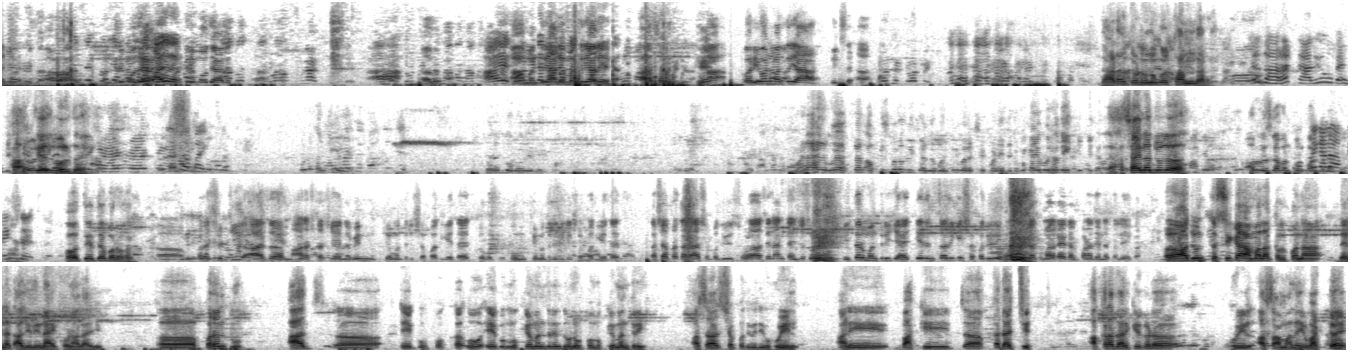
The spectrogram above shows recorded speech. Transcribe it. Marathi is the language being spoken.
मंत्री आले मंत्री आले हा मंत्री आले. मंत्री आले हा. हे परिवहन मंत्री हा फिक्स आहे हा झाडा चढू नको थांब जरा हा बोलतोय त्याचं माहित असं आहे ना तुझं. ऑफिसला पण फुल. हो ते तर बरोबर. जी आज महाराष्ट्राचे नवीन मुख्यमंत्री शपथ घेत आहेत सोबत उपमुख्यमंत्री देखील शपथ घेत आहेत. कशा प्रकारे हा शपथविधी सोहळा असेल आणि त्यांच्यासोबत इतर मंत्री जे आहेत ते त्यांचा देखील शपथविधी होणार का? तुम्हाला काय कल्पना देण्यात आली आहे का? अजून तशी काय आम्हाला कल्पना देण्यात आलेली नाही कोणालाही. अ, परंतु आज एक उप एक मुख्यमंत्री आणि दोन उपमुख्यमंत्री असा शपथविधी होईल. आणि बाकीचा कदाचित अकरा तारखेकडं होईल असं आम्हालाही वाटतंय.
